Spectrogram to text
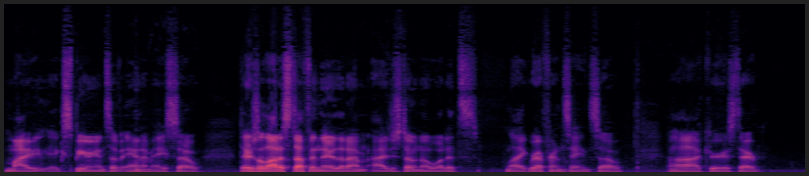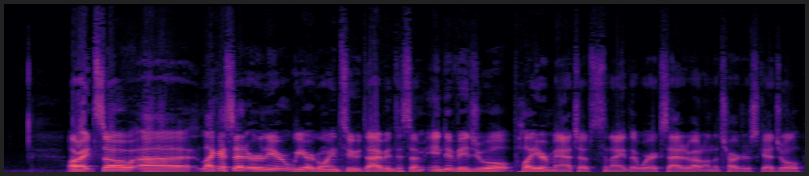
my experience of anime. So there's a lot of stuff in there that I'm I just don't know what it's like referencing. So uh, curious there. All right, so uh, like I said earlier, we are going to dive into some individual player matchups tonight that we're excited about on the Chargers schedule.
